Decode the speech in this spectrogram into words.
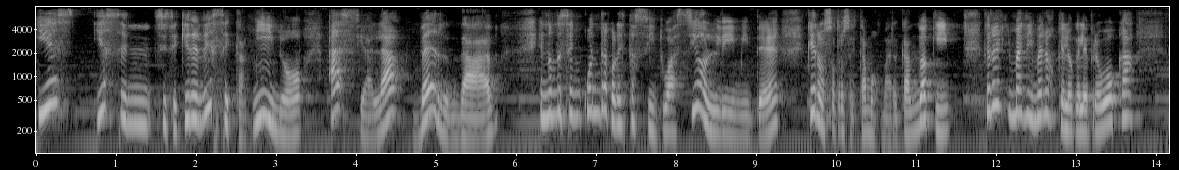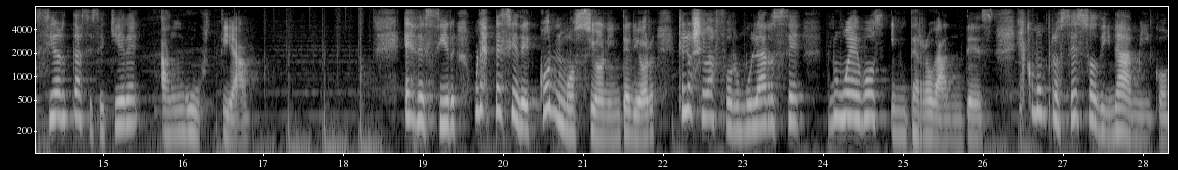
y es, y es si se quiere, en ese camino hacia la verdad, en donde se encuentra con esta situación límite que nosotros estamos marcando aquí, que no es ni más ni menos que lo que le provoca cierta, si se quiere, angustia es decir, una especie de conmoción interior que lo lleva a formularse nuevos interrogantes. Es como un proceso dinámico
